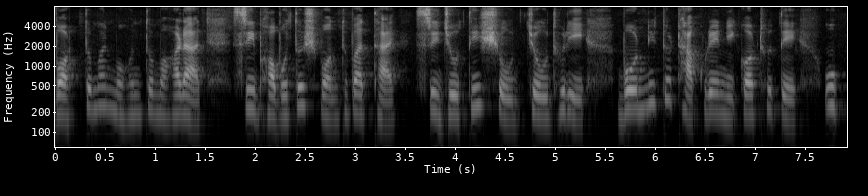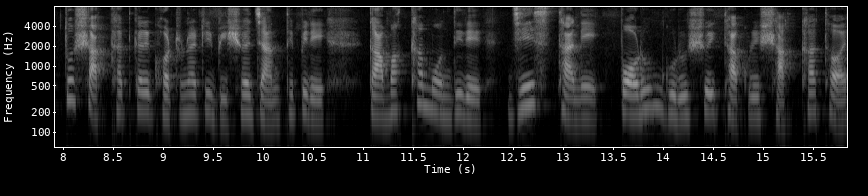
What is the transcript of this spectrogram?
বর্তমান মহন্ত মহারাজ শ্রী ভবতোষ বন্দ্যোপাধ্যায়, শ্রী জ্যোতিষ চৌধুরী বর্ণিত ঠাকুরের নিকট হতে উক্ত সাক্ষাৎকারের ঘটনাটির বিষয়ে জানতে পেরে কামাখ্যা মন্দিরের যে স্থানে পরম গুরুর সহিত ঠাকুরের সাক্ষাৎ হয়,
